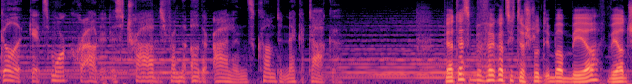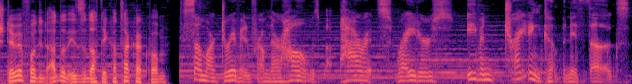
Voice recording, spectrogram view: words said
gullet gets more crowded as tribes from the other islands come to Nekataka. Währenddessen bevölkert sich der Schlund immer mehr, während Stämme von den anderen Inseln nach Nekataka kommen. Some are driven from their homes by pirates, raiders, even trading company thugs.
